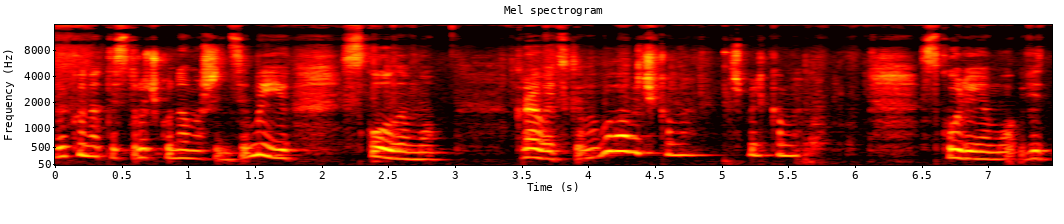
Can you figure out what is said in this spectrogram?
виконати строчку на машинці. Ми її сколимо кравецькими булавочками, шпильками, сколюємо від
